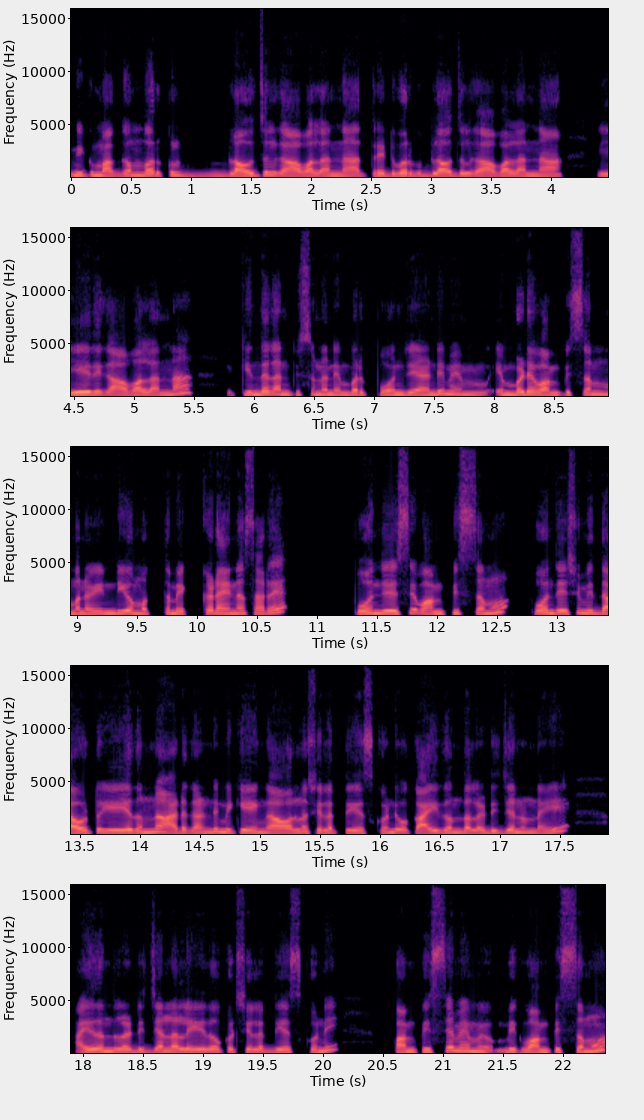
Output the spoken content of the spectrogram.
మీకు మగ్గం వర్క్ బ్లౌజులు కావాలన్నా థ్రెడ్ వర్క్ బ్లౌజులు కావాలన్నా ఏది కావాలన్నా కింద కనిపిస్తున్న నెంబర్కి ఫోన్ చేయండి. మేము ఎంబడే పంపిస్తాం. మన ఇండియా మొత్తం ఎక్కడైనా సరే ఫోన్ చేసి పంపిస్తాము. ఫోన్ చేసి మీ డౌట్ ఏదన్నా అడగండి. మీకు ఏం కావాలో సెలెక్ట్ చేసుకోండి. ఒక ఐదు వందల డిజైన్ ఉన్నాయి. ఐదు వందల డిజైన్లలో ఏదో ఒకటి సెలెక్ట్ చేసుకొని పంపిస్తే మేము మీకు పంపిస్తాము.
